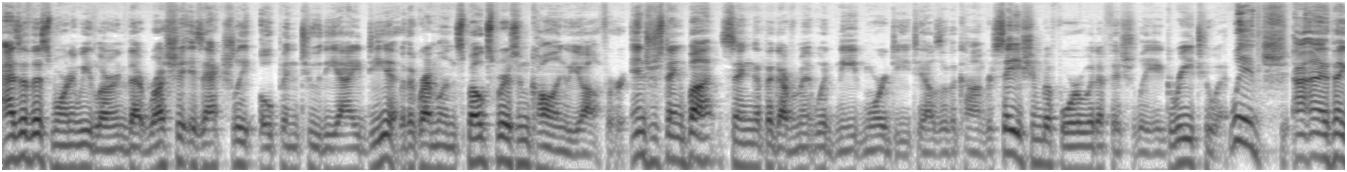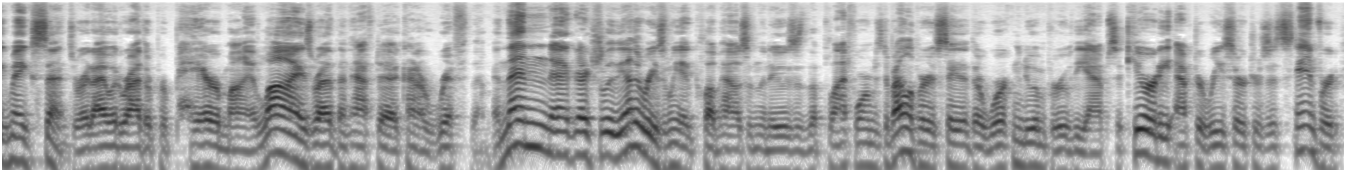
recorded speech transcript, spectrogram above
as of this morning, we learned that Russia is actually open to the idea, with a Kremlin spokesperson calling the offer interesting, but saying that the government would need more details of the conversation before it would officially agree to it. Which I think makes sense, right? I would rather prepare my lies rather than have to kind of riff them. And then, actually, the other reason we had Clubhouse in the news is the platform's developers say that they're working to improve the app's security after researchers at Stanford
